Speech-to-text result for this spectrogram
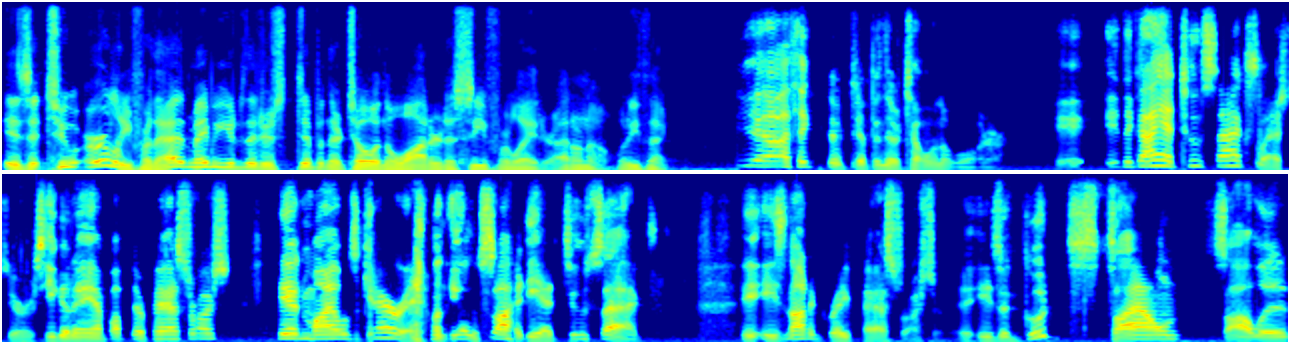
is it too early for that? Maybe they're just dipping their toe in the water to see for later. I don't know. What do you think? Yeah, I think they're dipping their toe in the water. The guy had two sacks last year. Is he going to amp up their pass rush? He had Myles Garrett on the other side. He had two sacks. He- He's not a great pass rusher. He's a good, sound, solid,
